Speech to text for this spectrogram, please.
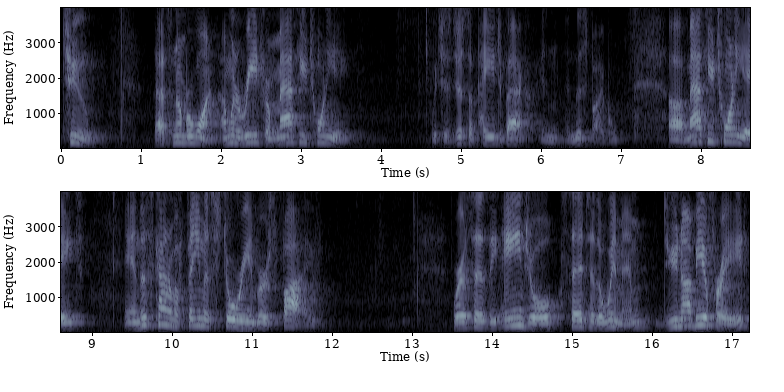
tomb. That's number one. I'm going to read from Matthew 28, which is just a page back in, in this Bible. Uh, Matthew 28, and this is kind of a famous story in verse 5, where it says, The angel said to the women, Do not be afraid,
